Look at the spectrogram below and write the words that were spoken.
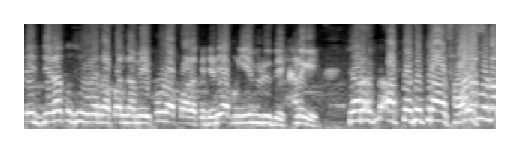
ਤੇ ਜਿਹੜਾ ਤੁਸੀਂ ਹੋਰ ਆਪਾਂ ਨਵੇਂ ਘੋੜਾ ਪਾਲਕ ਜਿਹੜੇ ਆਪਣੀ ਇਹ ਵੀਡੀਓ ਦੇਖਣਗੇ ਯਾਰ ਆਪਾਂ ਤੇ ਭਰਾ ਮਾੜਾ ਸਾਰੇ ਮੋਟਾ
